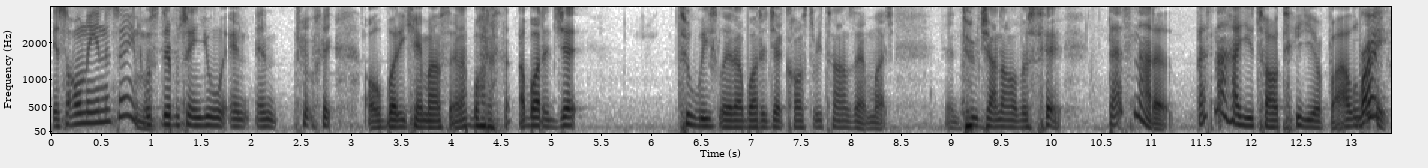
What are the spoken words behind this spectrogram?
it's only entertainment. What's the difference between you and and old oh, buddy came out and said I bought a I bought a jet. Two weeks later, I bought a jet cost three times that much, and dude John Oliver said, "That's not a that's not how you talk to your followers." Right.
